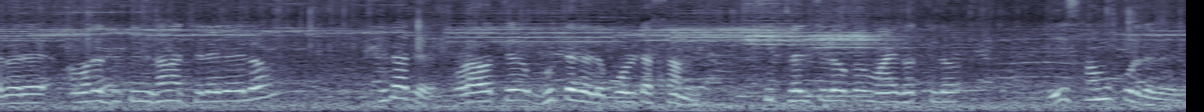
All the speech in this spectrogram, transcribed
এবারে আমাদের দু তিনখানা ছেলে গেলো ঠিক আছে? ওরা হচ্ছে ঘুরতে গেলো পোলটার সামনে। ছিপ ফেলছিল, কেউ মাছ ধরছিল। এই শামুক করতে গেলো।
